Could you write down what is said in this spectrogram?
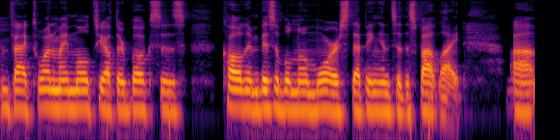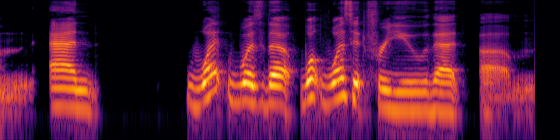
In mm. fact, one of my multi-author books is called "Invisible No More: Stepping into the Spotlight." Um, and what was the what was it for you that um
